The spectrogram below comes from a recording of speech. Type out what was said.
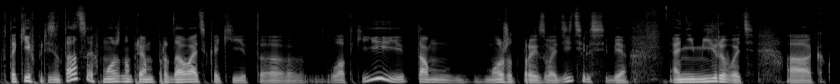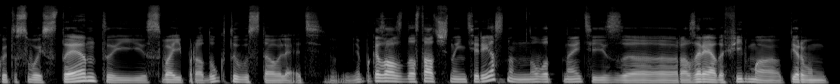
в таких презентациях можно прям продавать какие-то лотки, и там может производитель себе анимировать э, какой-то свой стенд и свои продукты выставлять. Мне показалось достаточно интересным, но вот, знаете, из э, разряда фильма первым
